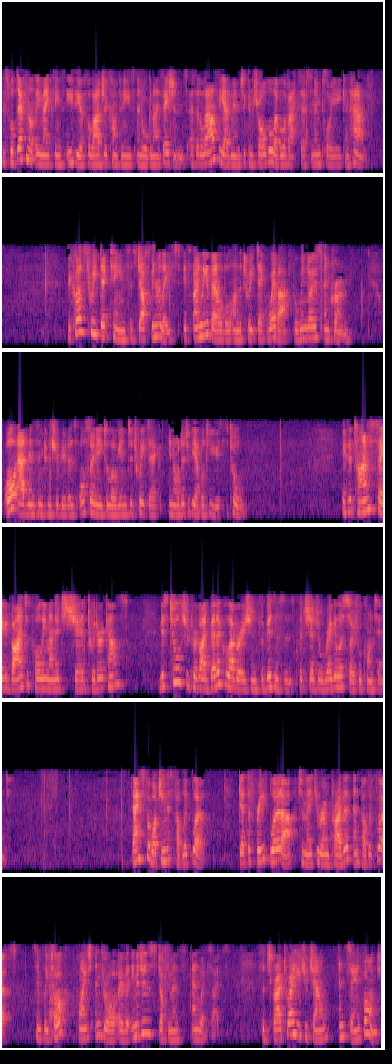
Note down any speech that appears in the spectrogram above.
This will definitely make things easier for larger companies and organizations as it allows the admin to control the level of access an employee can have. Because TweetDeck Teams has just been released, it's only available on the TweetDeck web app for Windows and Chrome. All admins and contributors also need to log in to TweetDeck in order to be able to use the tool. Is it time to say goodbye to poorly managed shared Twitter accounts? This tool should provide better collaboration for businesses that schedule regular social content. Thanks for watching this public Blrt. Get the free Blrt app to make your own private and public Blrts. Simply talk, point, and draw over images, documents, and websites. Subscribe to our YouTube channel and stay informed.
